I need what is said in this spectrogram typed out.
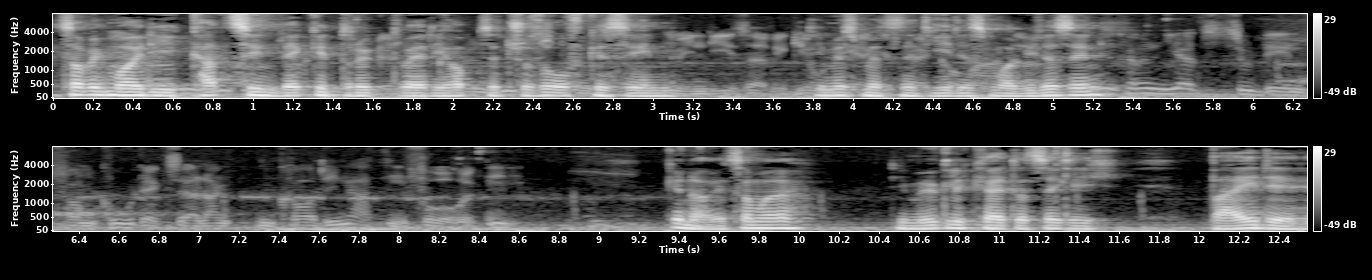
Jetzt habe ich mal die Cutscene weggedrückt, weil die habt ihr jetzt schon so oft gesehen. Die müssen wir jetzt nicht jedes Mal wiedersehen. Genau, jetzt haben wir die Möglichkeit tatsächlich beide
